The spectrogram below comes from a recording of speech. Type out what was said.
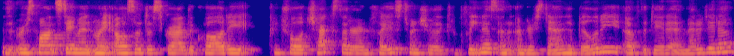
The response statement might also describe the quality control checks that are in place to ensure the completeness and understandability of the data and metadata,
